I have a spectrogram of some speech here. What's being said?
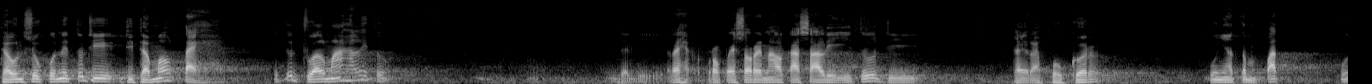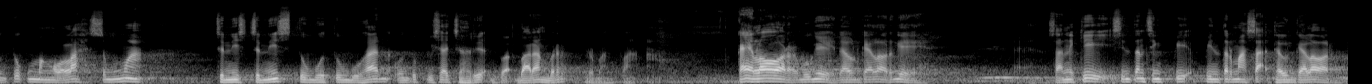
daun sukun itu di didamel teh itu jual mahal itu jadi Profesor Renal Kasali itu di daerah Bogor punya tempat untuk mengolah semua jenis-jenis tumbuh-tumbuhan untuk bisa cari barang ber, bermanfaat. Kelor, bunge, daun kelor nggih. Saniki sinten sing pinter masak daun kelor?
